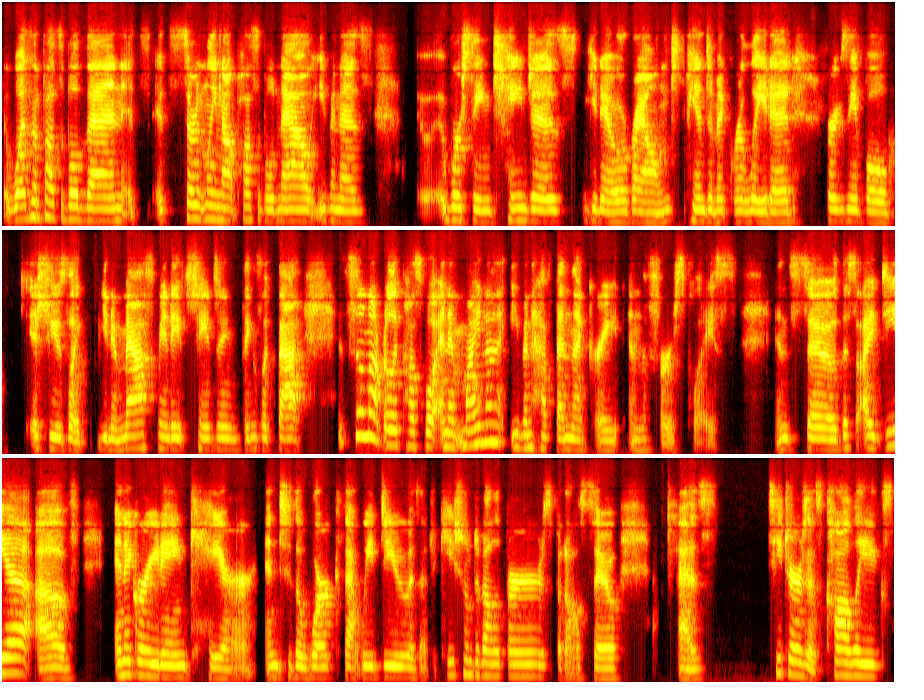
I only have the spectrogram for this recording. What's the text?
it wasn't possible then, it's it's certainly not possible now, even as we're seeing changes, you know, around pandemic related, for example, issues like you know mask mandates changing things like that. It's still not really possible and it might not even have been that great in the first place. And so this idea of integrating care into the work that we do as educational developers but also as teachers as colleagues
